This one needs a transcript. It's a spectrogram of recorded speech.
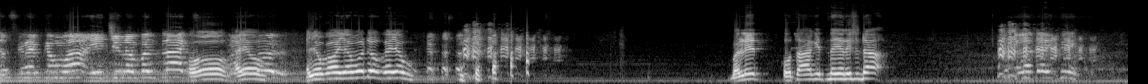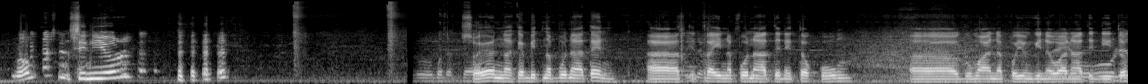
Subscribe ka mo ha, AG Lamban Vlog. Oo, oh, ayaw. Ayaw ka, ayaw mo daw, ayaw. Balit, utangit na yan isda. Wala tayo. Oh, senior. so yun, nakabit na po natin. At itry na po natin ito kung ah, gumana po yung ginawa natin dito.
